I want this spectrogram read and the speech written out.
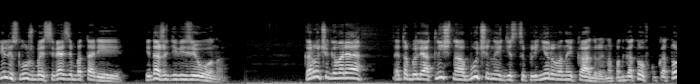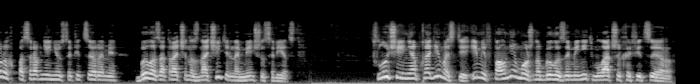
или службой связи батареи и даже дивизиона. Короче говоря, это были отлично обученные, дисциплинированные кадры, на подготовку которых по сравнению с офицерами было затрачено значительно меньше средств. В случае необходимости ими вполне можно было заменить младших офицеров.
